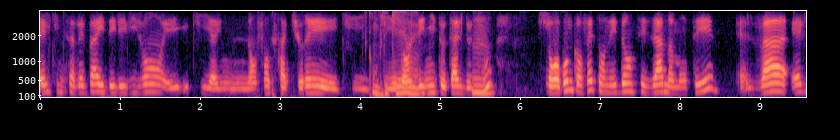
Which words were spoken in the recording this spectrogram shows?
elle qui ne savait pas aider les vivants et, qui a une enfance fracturée et qui, est dans le déni total de mm. tout, se rend compte qu'en fait, en aidant ses âmes à monter, elle va, elle,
